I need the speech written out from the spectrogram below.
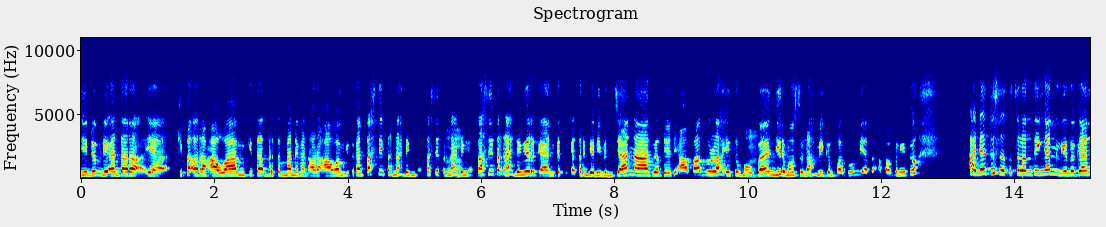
hidup di antara ya kita orang awam kita berteman dengan orang awam gitu kan pasti pernah deng pasti pernah deng pasti pernah dengar kan ketika terjadi bencana terjadi apa pun lah itu mau banjir mau tsunami gempa bumi atau apa pun itu ada tuh selentingan gitu kan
